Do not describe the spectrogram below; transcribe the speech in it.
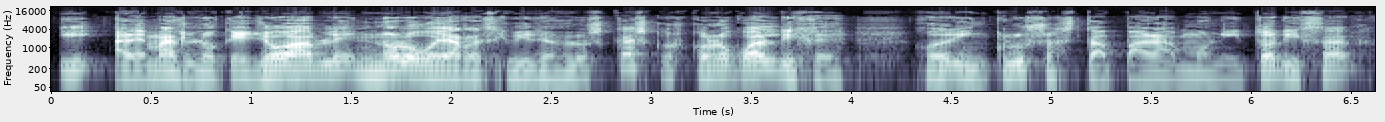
Y además lo que yo hable no lo voy a recibir en los cascos, con lo cual dije, joder, incluso hasta para monitorizar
